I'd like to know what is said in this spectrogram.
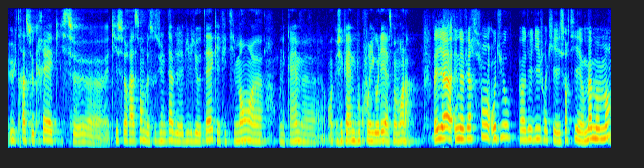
ultra secret qui se, euh, qui se rassemble sous une table de la bibliothèque, effectivement, euh, on est quand même, euh, j'ai quand même beaucoup rigolé à ce moment-là. Ben, il y a une version audio du livre qui est sortie au même moment,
